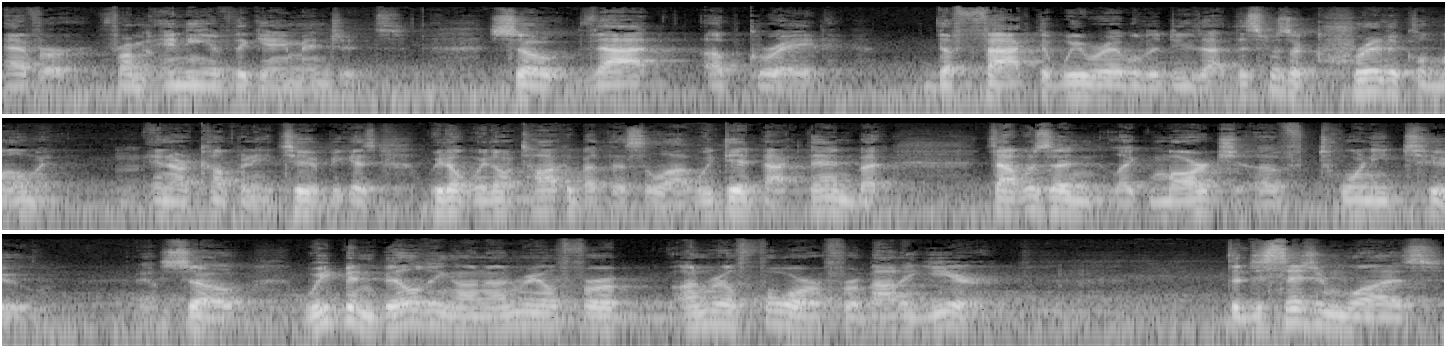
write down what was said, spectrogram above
ever from any of the game engines. So that upgrade, the fact that we were able to do that, this was a critical moment in our company too, because we don't we don't talk about this a lot. We did back then, but That was in like March of 22. So we'd been building on Unreal for Unreal 4 for about a year. The decision was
